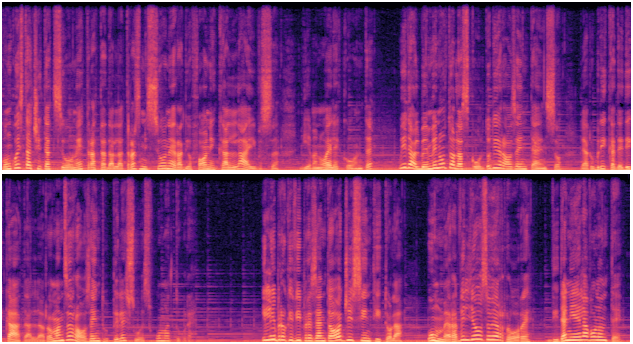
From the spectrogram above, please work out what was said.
Con questa citazione, tratta dalla trasmissione radiofonica Lives di Emanuele Conte, vi do il benvenuto all'ascolto di Rosa Intenso, la rubrica dedicata al romanzo rosa in tutte le sue sfumature. Il libro che vi presento oggi si intitola Un meraviglioso errore di Daniela Volonté.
